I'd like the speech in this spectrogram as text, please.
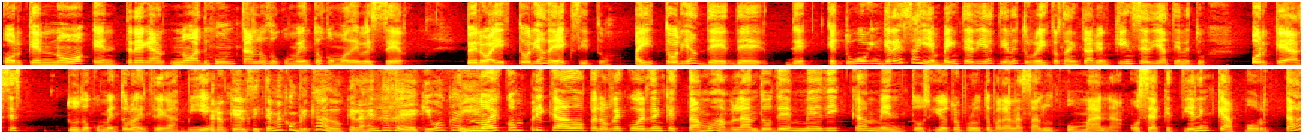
porque no entregan, no adjuntan los documentos como debe ser. Pero hay historias de éxito, hay historias de, de, de que tú ingresas y en 20 días tienes tu registro sanitario, en 15 días tienes tu, porque haces tus documentos, los entregas bien. Pero que el sistema es complicado, que la gente se equivoca. Y... No es complicado, pero recuerden que estamos hablando de medicamentos y otros productos para la salud humana. O sea que tienen que aportar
